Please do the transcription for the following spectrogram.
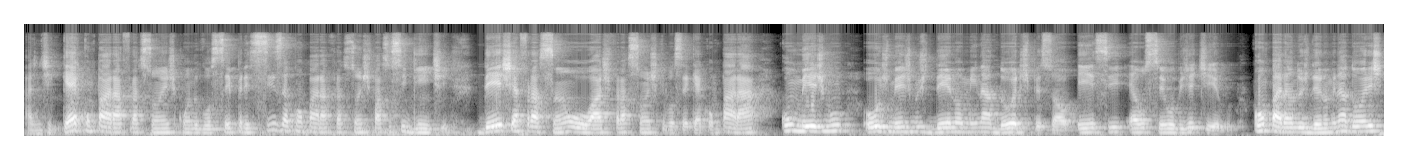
a gente quer comparar frações, quando você precisa comparar frações, faça o seguinte, deixe a fração ou as frações que você quer comparar com o mesmo ou os mesmos denominadores, pessoal. Esse é o seu objetivo. Comparando os denominadores,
